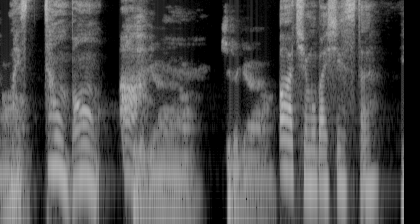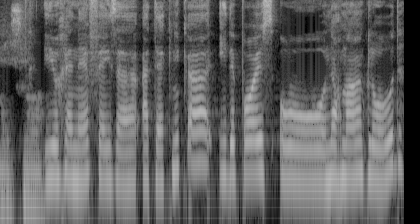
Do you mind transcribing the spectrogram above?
Uau. mas tão bom. Ah, que legal, que legal. Ótimo baixista. E o René fez a, a técnica e depois o Normand Glaude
